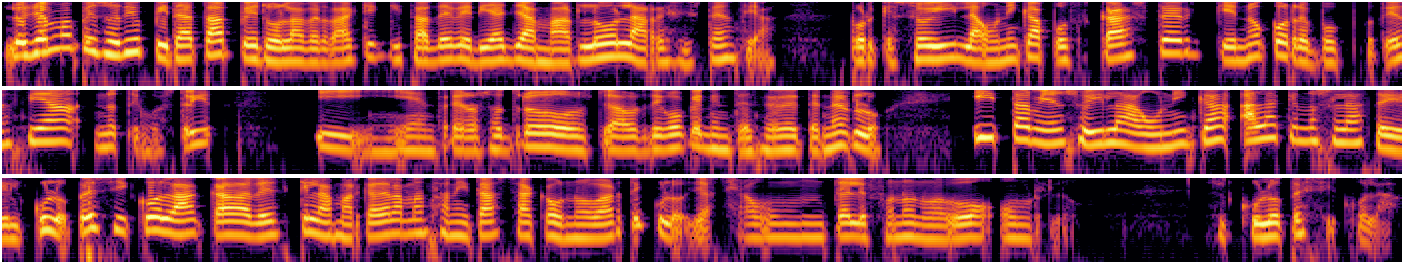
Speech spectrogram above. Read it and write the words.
Lo llamo episodio pirata, pero la verdad que quizá debería llamarlo La Resistencia, porque soy la única podcaster que no corre por potencia, no tengo street, y entre nosotros ya os digo que ni intención de tenerlo. Y también soy la única a la que no se le hace el culo pesicola cada vez que la marca de la manzanita saca un nuevo artículo, ya sea un teléfono nuevo o un reloj. El culo pesicola.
